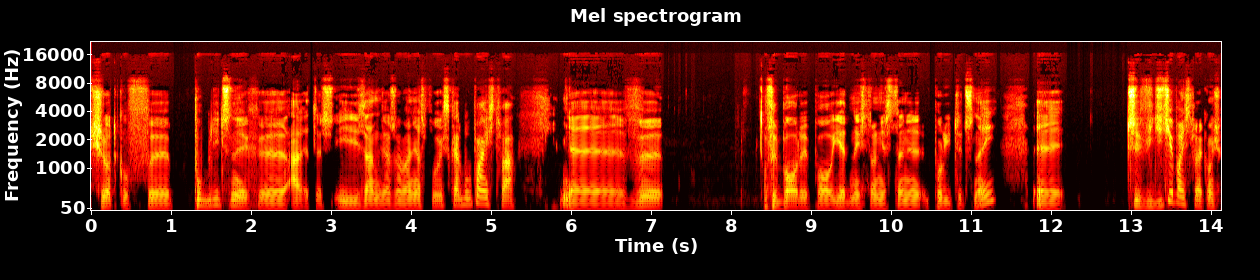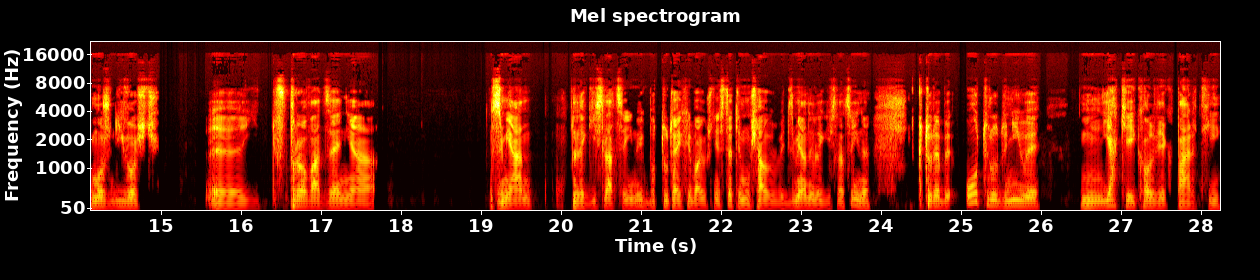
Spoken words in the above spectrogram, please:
środków y, publicznych, ale też i zaangażowania spółek Skarbu Państwa w wybory po jednej stronie sceny politycznej. Czy widzicie Państwo jakąś możliwość wprowadzenia zmian legislacyjnych, bo tutaj chyba już niestety musiały być zmiany legislacyjne, które by utrudniły jakiejkolwiek partii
